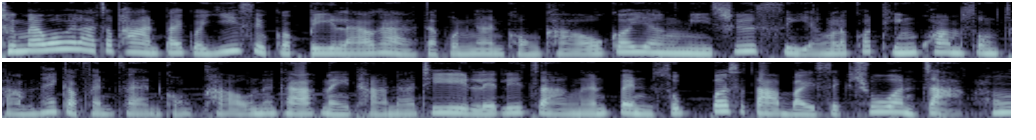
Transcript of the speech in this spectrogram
ถึงแม้ว่าเวลาจะผ่านไปกว่า 20 กว่าปีแล้วค่ะ แต่ผลงานของเขาก็ยังมีชื่อเสียงแล้วก็ทิ้งความทรงจำให้กับแฟนๆของเขานะคะ ในฐานะที่เลดลี่จางนั้นเป็นซุปเปอร์สตาร์ไบเซ็กชวลจากฮ่อง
